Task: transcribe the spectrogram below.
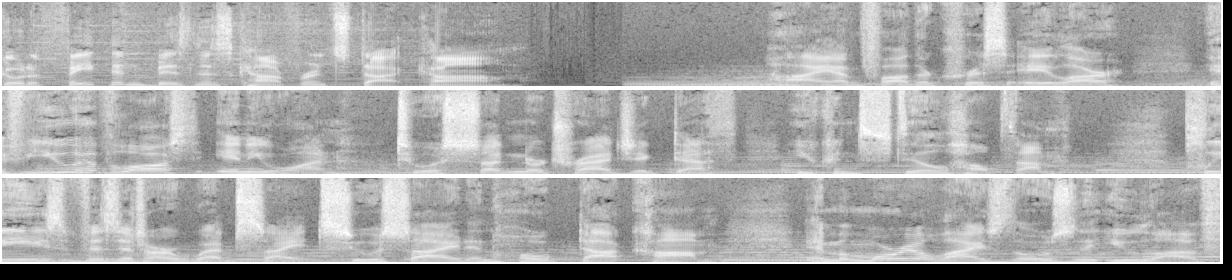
go to faithinbusinessconference.com. Hi, I'm Father Chris Alar. If you have lost anyone to a sudden or tragic death, you can still help them. Please visit our website, suicideandhope.com, and memorialize those that you love.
